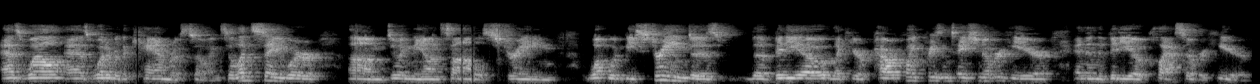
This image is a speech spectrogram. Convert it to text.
as well as whatever the camera is showing. So let's say we're um, doing the ensemble stream. What would be streamed is the video, like your PowerPoint presentation over here, and then the video class over here.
